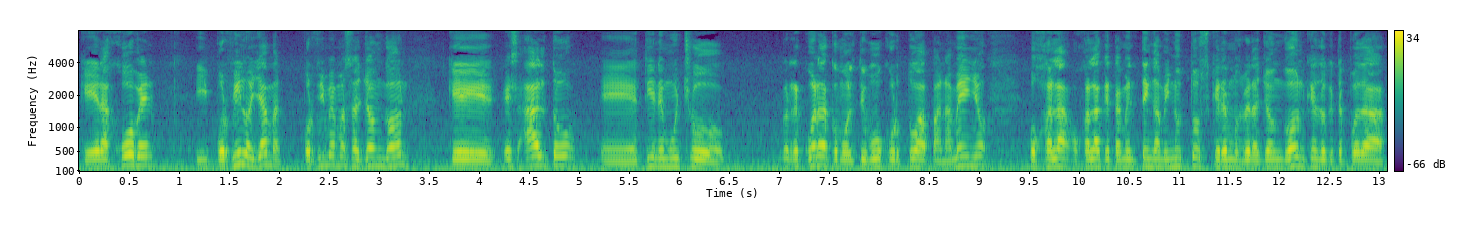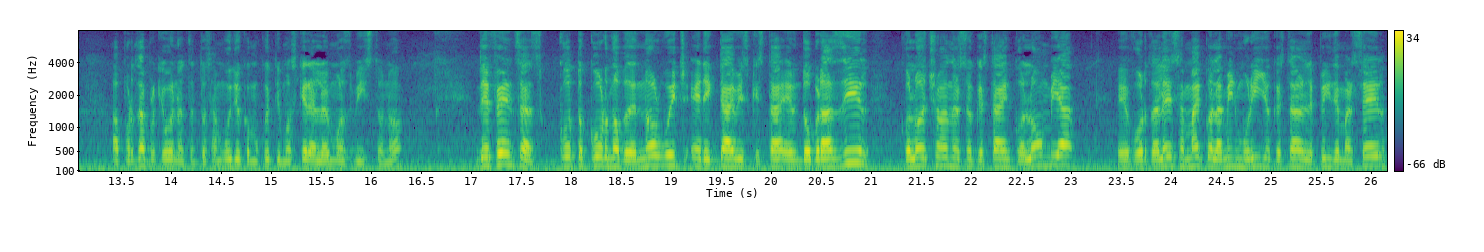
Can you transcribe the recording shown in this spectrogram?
que era joven y por fin lo llaman. Por fin vemos a John Gunn que es alto, eh, tiene mucho, recuerda como el Thibaut Courtois panameño. Ojalá, ojalá que también tenga minutos. Queremos ver a John Gunn, que es lo que te pueda aportar, porque bueno, tanto Samudio como Cuti Mosquera lo hemos visto, ¿no? Defensas, Coto Córdoba de Norwich, Eric Davis que está en do Brasil, Colocho Anderson que está en Colombia, en Fortaleza, Michael Amir Murillo que está en el Pic de Marcel,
